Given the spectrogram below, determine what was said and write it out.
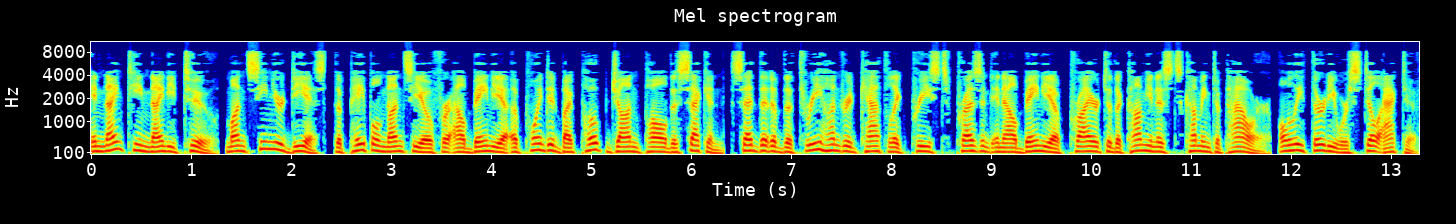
In 1992, Monsignor Dias, the papal nuncio for Albania appointed by Pope John Paul II, said that of the 300 Catholic priests present in Albania prior to the Communists coming to power, only 30 were still active.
